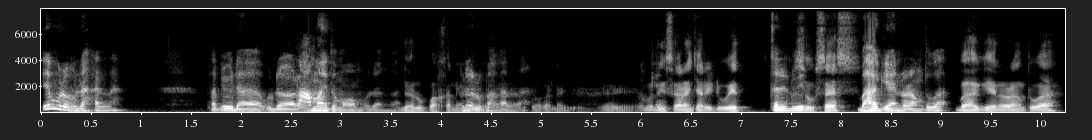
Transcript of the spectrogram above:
ya mudah-mudahan lah tapi udah udah lama itu mau udah nggak Udah lupakan. Udah lupakan lah. Lupakan aja. Ya, ya. Yang penting sekarang cari duit, cari duit sukses, bahagian orang tua bahagian orang tua.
